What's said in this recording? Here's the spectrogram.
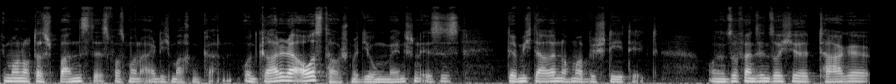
immer noch das Spannendste ist, was man eigentlich machen kann. Und gerade der Austausch mit jungen Menschen ist es, der mich darin nochmal bestätigt. Und insofern sind solche Tage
